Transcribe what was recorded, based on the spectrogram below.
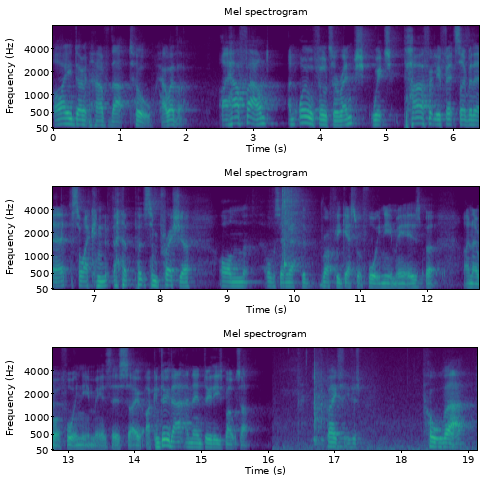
I don't have that tool. However, I have found an oil filter wrench which perfectly fits over there so I can put some pressure on, obviously I'm gonna have to roughly guess what 40 newton meters is, but I know what 40 newton meters is. So I can do that and then do these bolts up basically just pull that.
